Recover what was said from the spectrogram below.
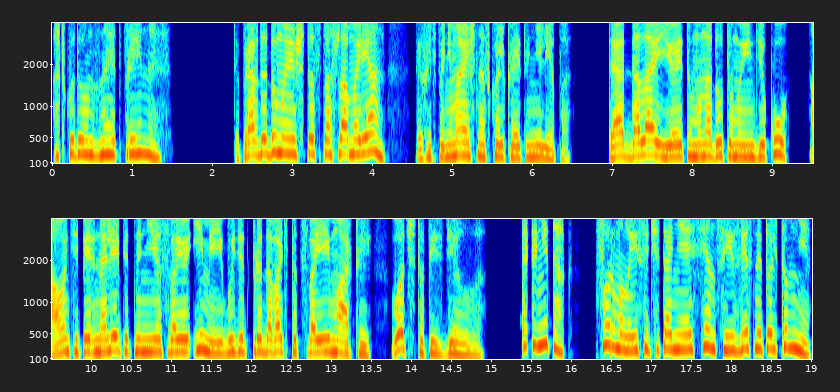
Откуда он знает про Инес? Ты правда думаешь, что спасла Мариан? Ты хоть понимаешь, насколько это нелепо? Ты отдала ее этому надутому индюку, а он теперь налепит на нее свое имя и будет продавать под своей маркой. Вот что ты сделала. Это не так. Формулы и сочетания эссенции известны только мне.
